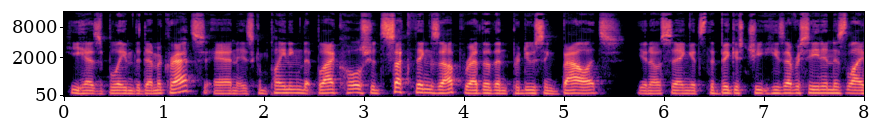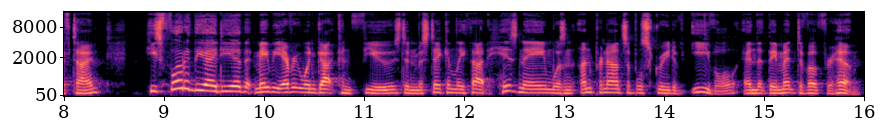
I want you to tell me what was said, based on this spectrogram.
He has blamed the Democrats and is complaining that black holes should suck things up rather than producing ballots, you know, saying it's the biggest cheat he's ever seen in his lifetime. He's floated the idea that maybe everyone got confused and mistakenly thought his name was an unpronounceable screed of evil and that they meant to vote for him.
